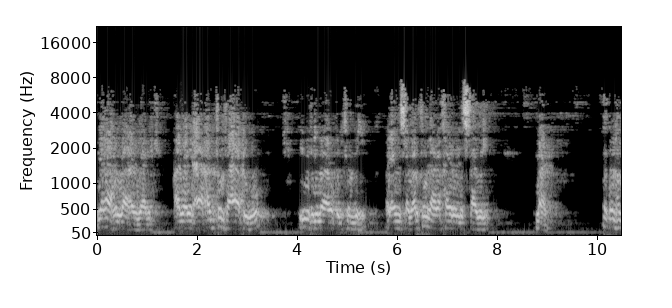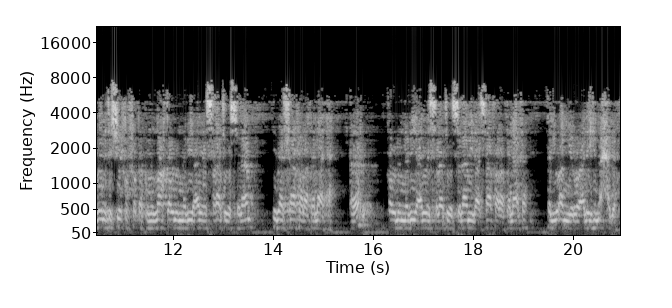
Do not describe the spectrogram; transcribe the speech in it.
نهاه الله عن ذلك. قال وإن عاقبتم فعاقبوا بمثل ما عوقبتم به ولئن صبرتم لهو خير للصابرين. نعم. يقول فضيلة الشيخ وفقكم الله قول النبي عليه الصلاة والسلام إذا سافر ثلاثة. أه؟ قول النبي عليه الصلاة والسلام إذا سافر ثلاثة فليؤمروا عليهم أحدهم.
